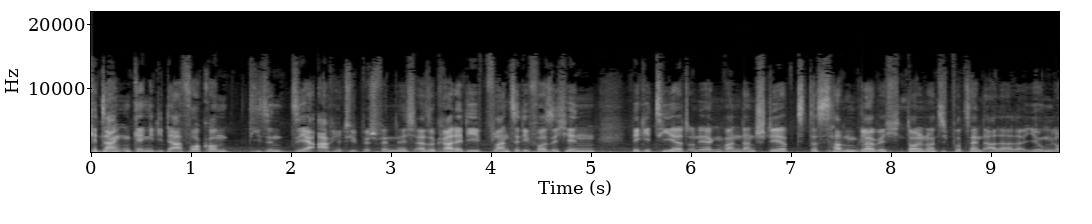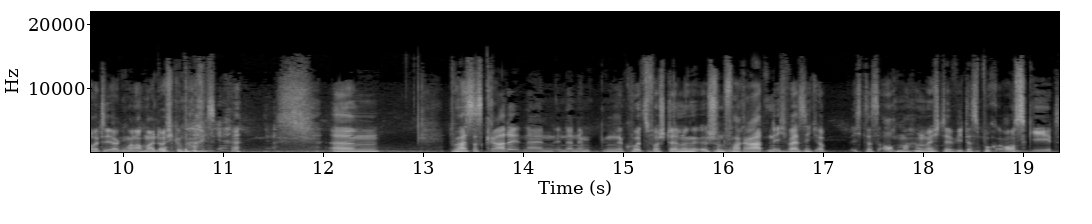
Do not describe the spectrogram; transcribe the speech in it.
Gedankengänge, die da vorkommen, die sind sehr archetypisch, finde ich. Also gerade die Pflanze, die vor sich hin vegetiert und irgendwann dann stirbt, das haben, glaube ich, 99 Prozent aller jungen Leute irgendwann auch mal durchgemacht. ähm, du hast es gerade in, ein, in, deinem, in einer Kurzvorstellung schon verraten. Ich weiß nicht, ob ich das auch machen möchte, wie das Buch ausgeht.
